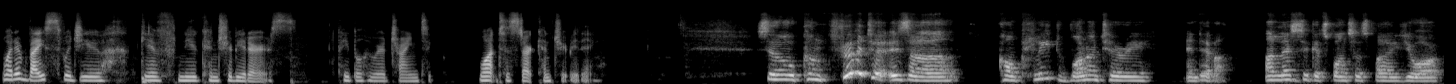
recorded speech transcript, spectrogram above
what advice would you give new contributors, people who are trying to want to start contributing? So, contributor is a complete voluntary endeavor, unless you get sponsors by your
